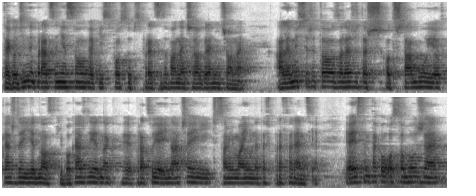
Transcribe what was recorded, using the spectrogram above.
te godziny pracy nie są w jakiś sposób sprecyzowane czy ograniczone. Ale myślę, że to zależy też od sztabu i od każdej jednostki, bo każdy jednak e, pracuje inaczej i czasami ma inne też preferencje. Ja jestem taką osobą, że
